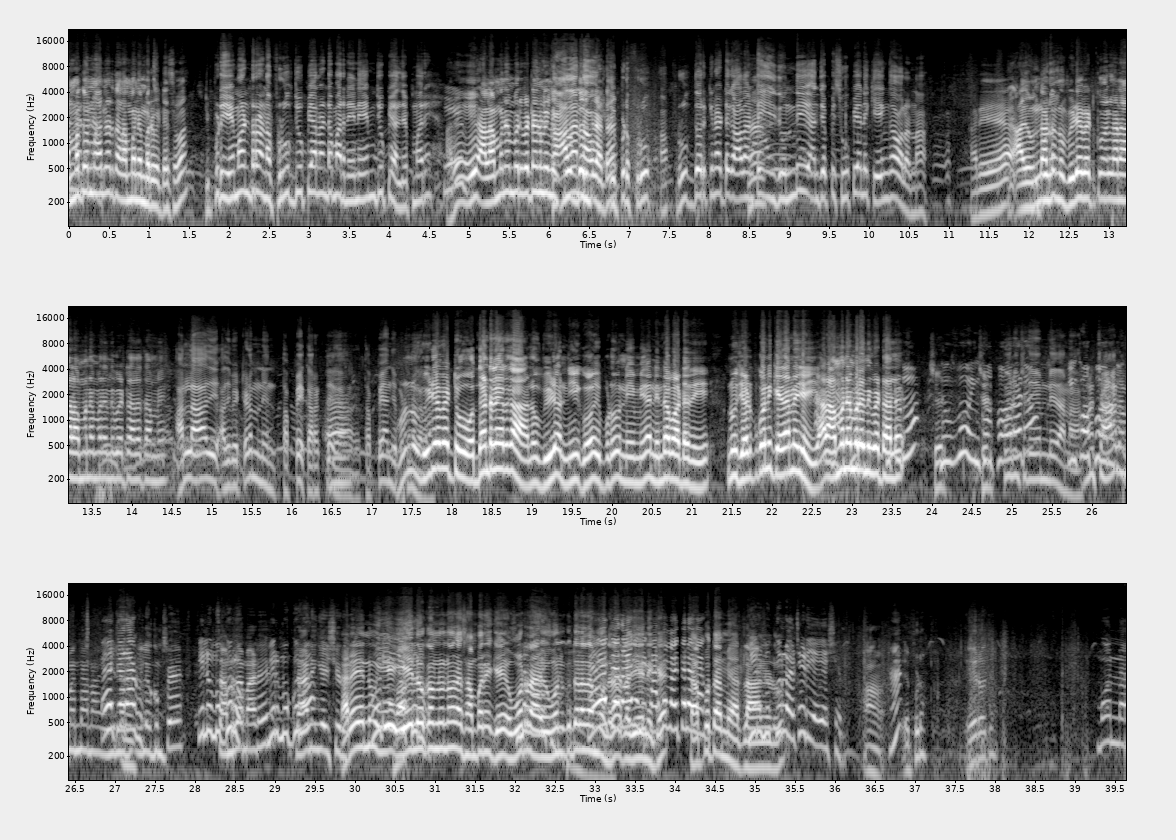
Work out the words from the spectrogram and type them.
అమ్మతో మాట్లాడితే అమ్మ నెంబర్ పెట్టేసావా? ఇప్పుడు ఏమంటారు అన్న? ప్రూఫ్ చూపించాలంటే మరి నేను ఏం చూపించాలి చెప్పు మరి. అరే అమ్మ నెంబర్ పెట్టాక నేను కాదన్న? ఇప్పుడు ప్రూఫ్ ప్రూఫ్ దొరికినట్టు కాదంటే ఇది ఉంది అని చెప్పి చూపించడానికి ఏం కావాలన్నా? అరే అది ఉందంటే నువ్వు వీడియో పెట్టుకోవాలి కానీ వాళ్ళ అమ్మ నెంబర్ ఎందుకు పెట్టాలి తమ్మి? అలా అది అది పెట్టడం నేను తప్పే కరెక్టే తప్పే అని ఇప్పుడు చెప్పి నువ్వు వీడియో పెట్టు వద్దంటలేరుగా. నువ్వు వీడియో నీకో ఇప్పుడు నీ మీద నింద పడ్డది. నువ్వు జడుపుకొని ఏదైనా చెయ్యి. వాళ్ళ అమ్మ నెంబర్ ఎందుకు పెట్టాలి? నువ్వు ఇంకో అరే నువ్వు ఏ ఏ లోకంలో ఉన్నావు? నా సంపనీకి ఓటు రా? కుదరదమ్మ అట్లా చేయనీకే. తప్పుతామ్మి అట్లా ఎప్పుడు? ఏ రోజు? మొన్న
